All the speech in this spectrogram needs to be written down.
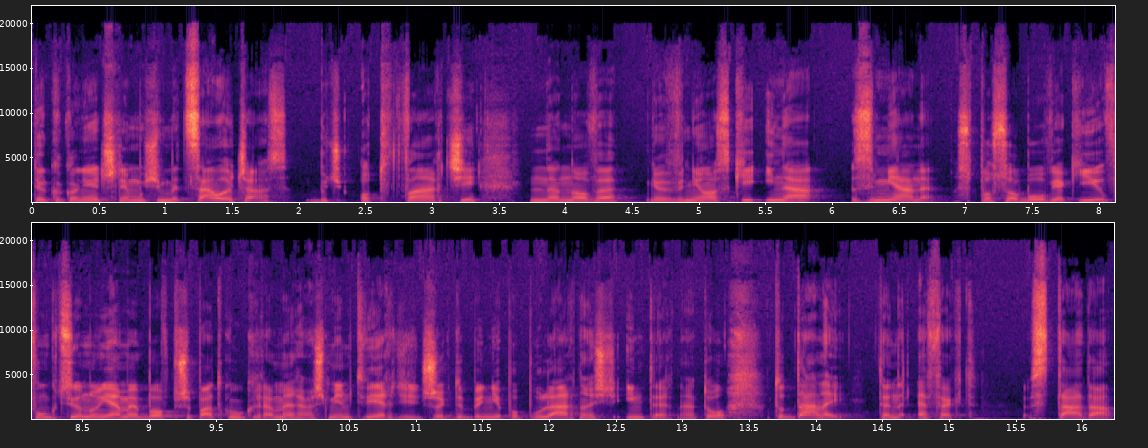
tylko koniecznie musimy cały czas być otwarci na nowe wnioski i na zmianę sposobu, w jaki funkcjonujemy, bo w przypadku Kramera śmiem twierdzić, że gdyby nie popularność internetu, to dalej ten efekt stada,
